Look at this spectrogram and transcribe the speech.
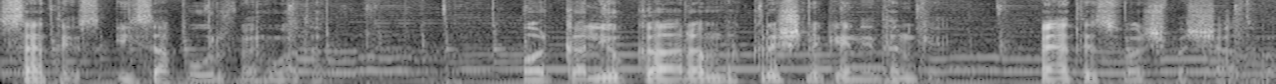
सैतीस ईसा पूर्व में हुआ था और कलयुग का आरंभ कृष्ण के निधन के 35 वर्ष पश्चात हुआ।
